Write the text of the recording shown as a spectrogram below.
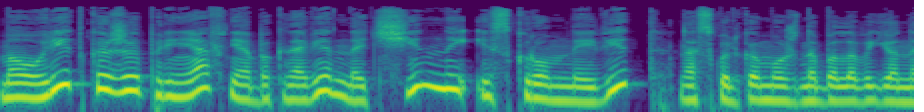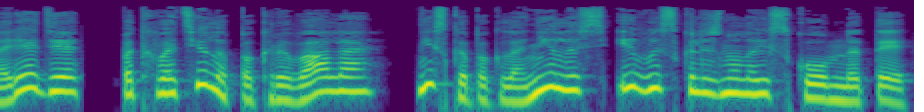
Мауритка же, приняв необыкновенно чинный и скромный вид, насколько можно было в ее наряде, подхватила покрывало, низко поклонилась и выскользнула из комнаты,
